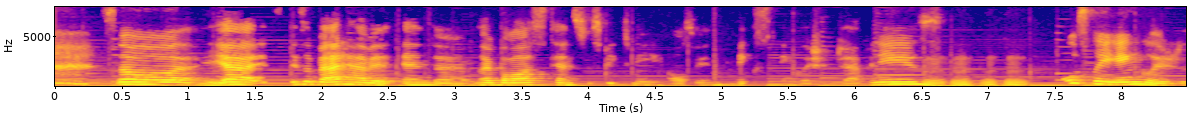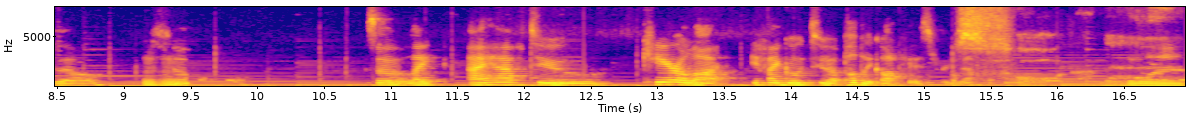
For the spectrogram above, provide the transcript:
So hmm. yeah, it's, it's a bad habit, and um, my boss tends to speak to me also in mixed English and Japanese, mm-hmm, mm-hmm. mostly English though. Mm-hmm. So, so like I have to care a lot if I go to a public office, for example, or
